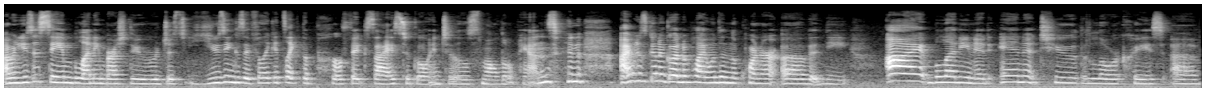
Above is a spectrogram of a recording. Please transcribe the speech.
I'm going to use the same blending brush that we were just using because I feel like it's like the perfect size to go into those small little pans. And I'm just going to go and apply within the corner of the eye, blending it in to the lower crease of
